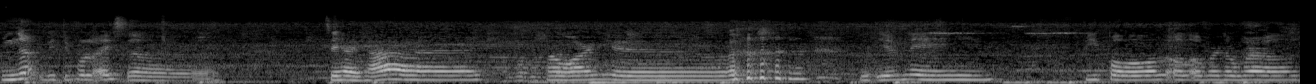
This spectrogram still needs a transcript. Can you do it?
Nga, beautiful eyes. Uh, say hi, hi. How are you? Good evening, people all over the world.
